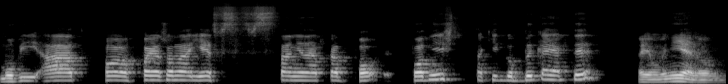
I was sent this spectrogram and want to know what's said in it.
mówi, a twoja żona jest w stanie na przykład po, podnieść takiego byka jak ty? A ja mówię, nie no,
